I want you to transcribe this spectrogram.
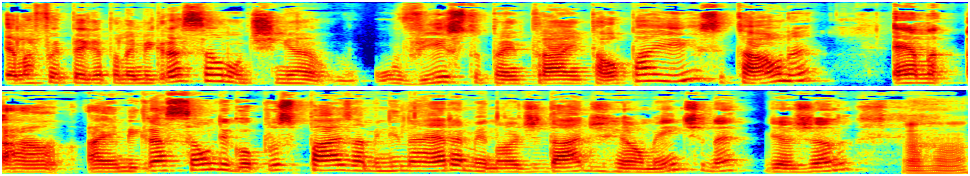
ela foi pega pela imigração, não tinha o visto para entrar em tal país e tal, né? ela, a, a imigração ligou para os pais, a menina era menor de idade realmente, né, viajando, uhum.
